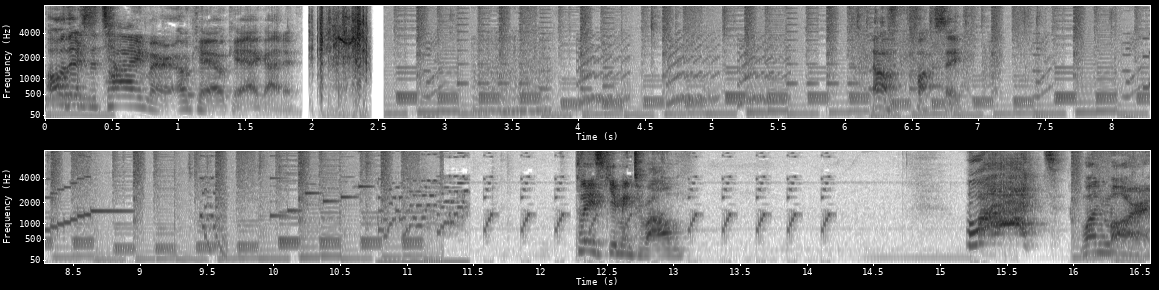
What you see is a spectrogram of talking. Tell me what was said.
Oh, there's a timer. Okay, okay, I got it. Oh, fuck's sake. Please give me 12. One more.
